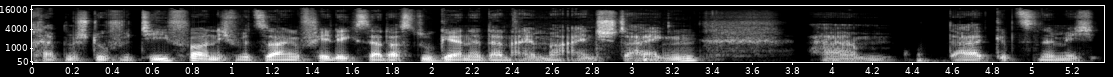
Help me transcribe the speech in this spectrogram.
Treppenstufe tiefer. Und ich würde sagen, Felix, da darfst du gerne dann einmal einsteigen. Ähm, da gibt's nämlich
